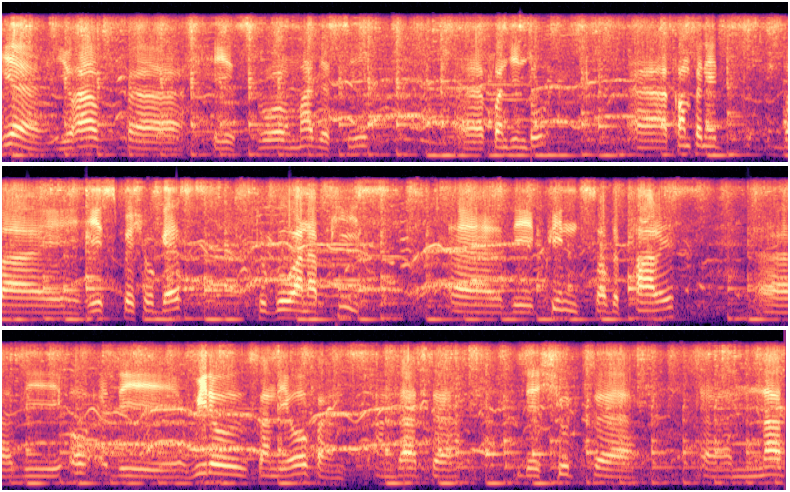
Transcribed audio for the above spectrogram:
here you have uh, His Royal Majesty uh, uh, accompanied by his special guests to go and appease uh, the queens of the palace, uh, the, the widows and the orphans, and that uh, they should uh, not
